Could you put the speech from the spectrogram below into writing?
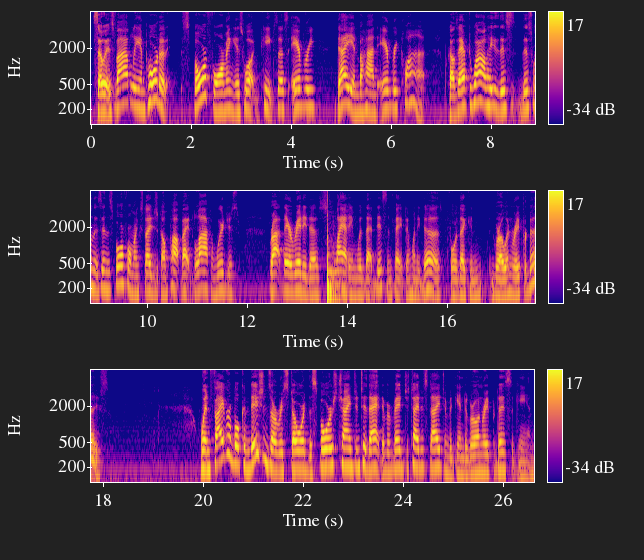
So it's vitally important. Spore forming is what keeps us every day and behind every client. Because after a while, he, this this one that's in the spore forming stage is going to pop back to life, and we're just right there ready to splat him with that disinfectant when he does before they can grow and reproduce. When favorable conditions are restored, the spores change into the active or vegetative stage and begin to grow and reproduce again.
